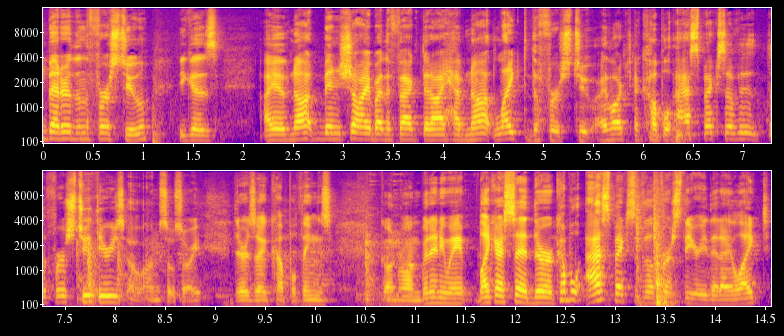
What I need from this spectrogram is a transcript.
better than the first two, because I have not been shy by the fact that I have not liked the first two. I liked a couple aspects of it, the first two theories. Oh, I'm so sorry. There's a couple things going wrong. But anyway, like I said, there are a couple aspects of the first theory that I liked.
